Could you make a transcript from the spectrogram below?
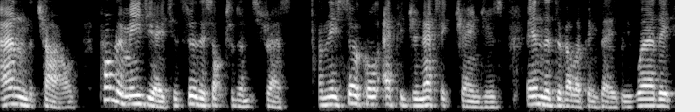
and the child, probably mediated through this oxidant stress and these so-called epigenetic changes in the developing baby, where the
